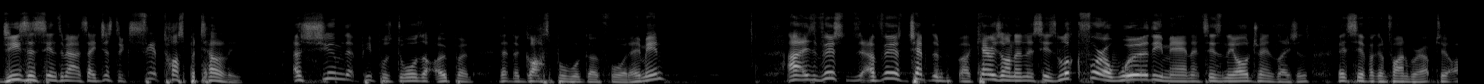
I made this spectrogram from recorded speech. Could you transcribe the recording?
Jesus sends them out and say, just accept hospitality. Assume that people's doors are open, that the gospel will go forward. Amen? Uh, a verse, a verse chapter uh, carries on and it says, Look for a worthy man, it says in the old translations. Let's see if I can find where we're up to. Uh,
